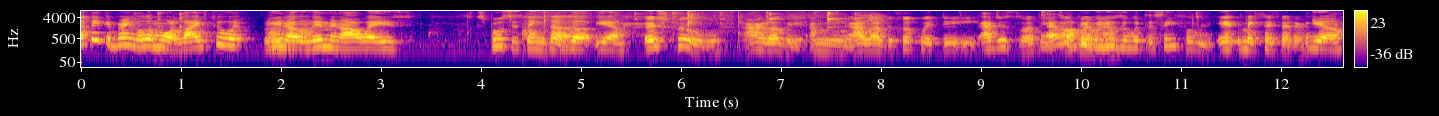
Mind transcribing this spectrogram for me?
I think it brings a little more life to it. You know, Mhm. lemon always Spruces things up. up. Yeah, It's true. I love it. I mean, I love to cook with it. I just love it. that's why all the way people around. use it with the seafood. It, makes it taste better. Yeah,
